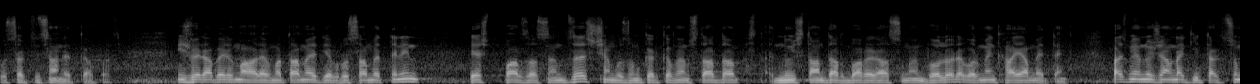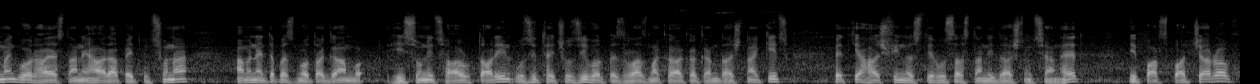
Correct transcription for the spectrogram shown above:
կուսակցության հետ կապված։ Ինչ վերաբերում է արևմտամետ եւ ռուսամետներին, ես բարձ ասեմ ձեզ, չեմ ուզում կրկնվեմ նույն ստանդարտ բառեր ասում են բոլորը, որ մենք հայամետ ենք։ Բայց միևնույն ժամանակ գիտակցում ենք, որ Հայաստանի Հանրապետությունը ամենայն դեպս մոտակա 50-ից 100 տարին ուզի թե չուզի որպես ռազմաքաղաքական դաշնակից պետք է հաշվի նստի Ռուսաստանի Դաշնության հետ մի པարզ պատճառով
